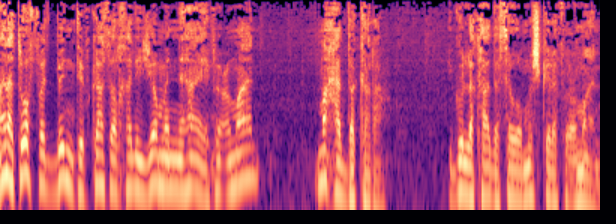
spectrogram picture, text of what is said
أنا توفت بنتي في كأس الخليج يوم النهائي في عمان ما حد ذكرها. يقول لك هذا سوى مشكلة في عمان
